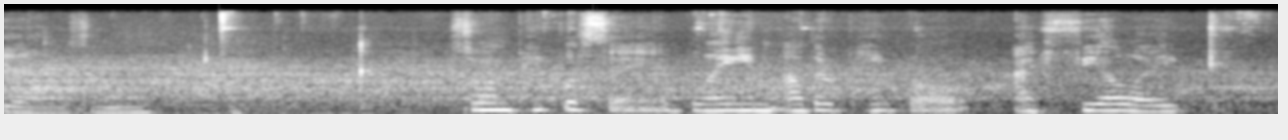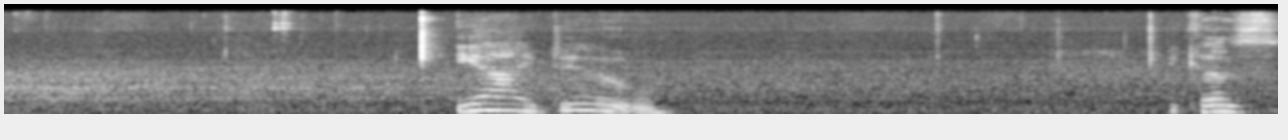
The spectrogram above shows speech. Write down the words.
you, Allison. So when people say blame other people, I feel like, yeah, I do. Because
